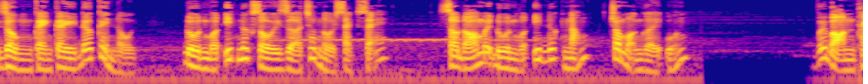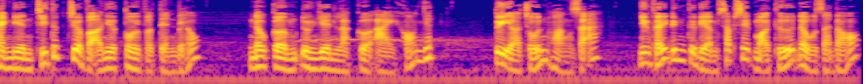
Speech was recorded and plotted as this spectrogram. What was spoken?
dùng cành cây đỡ cái nồi, đun một ít nước sôi rửa cho nồi sạch sẽ, sau đó mới đun một ít nước nóng cho mọi người uống. Với bọn thanh niên trí thức chưa vợ như tôi và Tiền Béo, nấu cơm đương nhiên là cửa ải khó nhất. Tuy ở chốn hoàng dã, nhưng thấy Đinh Tư Điểm sắp xếp mọi thứ đầu ra đó,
